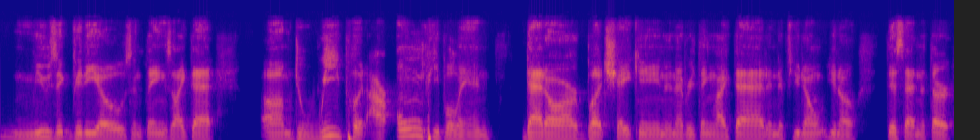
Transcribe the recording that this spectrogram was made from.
music videos and things like that um, do we put our own people in that are butt shaking and everything like that. And if you don't, you know, this, that, and the third.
